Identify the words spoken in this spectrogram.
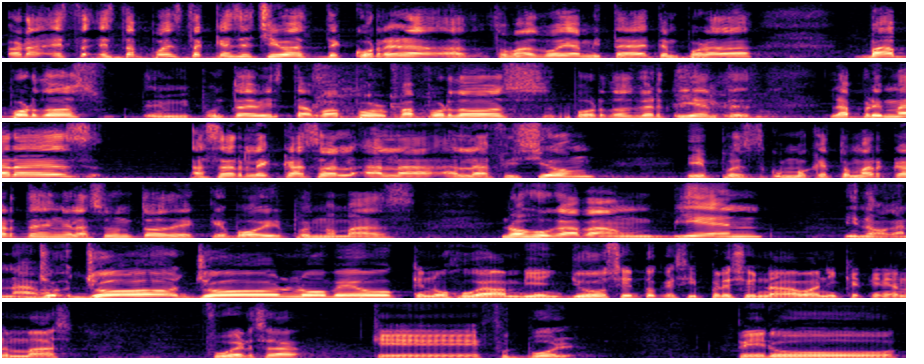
Ahora, esta, esta apuesta que hace Chivas de correr a, a Tomás Boy a mitad de temporada va por dos, en mi punto de vista, va por, va por dos, por dos vertientes. La primera es hacerle caso a, la, a la afición y pues como que tomar cartas en el asunto de que Boy pues nomás no jugaban bien y no ganaban. Yo, yo, yo no veo que no jugaban bien. Yo siento que sí presionaban y que tenían más fuerza que fútbol. Pero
